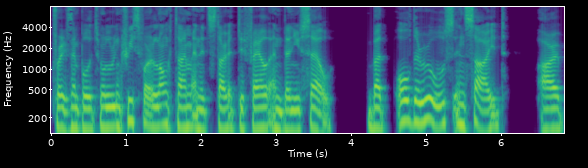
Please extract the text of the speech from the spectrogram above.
for example, it will increase for a long time and it started to fail and then you sell. But all the rules inside are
